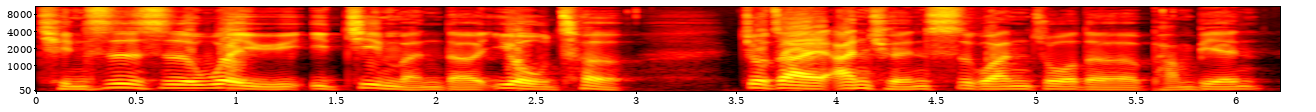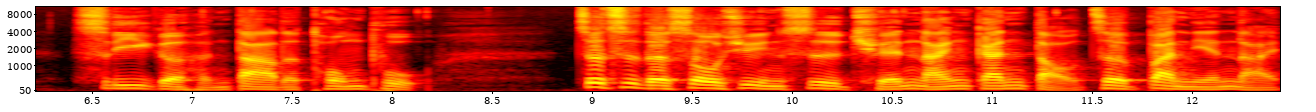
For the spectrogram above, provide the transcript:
寝室是位于一进门的右侧，就在安全士官桌的旁边，是一个很大的通铺。这次的受训是全南干岛这半年来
